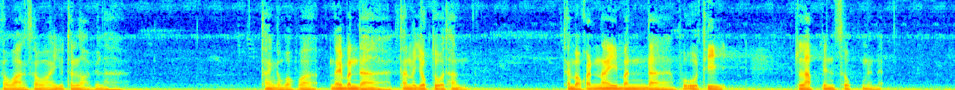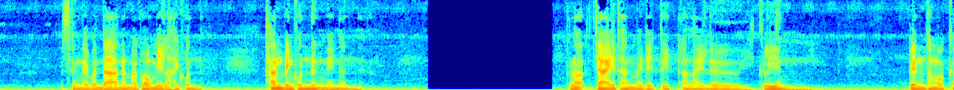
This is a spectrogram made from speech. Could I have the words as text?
สว่างสวายอยู่ตลอดเวลา ท่านก็บอกว่าในบรรดาท่านมายกตัวท่าน ท่านบอกว่าในบรรดาผู้ที่หลับเป็นสุขนั่นแหละซึ่งในบรรดานั้นหมายความว่ามีหลายคน ท่านเป็นคนหนึ่งในนั้น เพราะใจท่านไม่ได้ติดอะไรเลย เกลี้ยง เป็นธรรมก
